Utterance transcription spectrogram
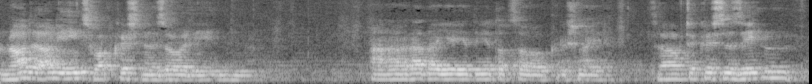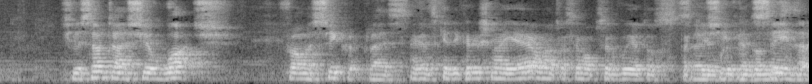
And Radha only eats what Krishna has already eaten. A Rada je jedynie to, co Kryszna je. So after Krishna's eaten, she sometimes she'll watch from a secret place, więc kiedy Kryszna je, ona czasem obserwuje to z so takiego ukrytego miejsca.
